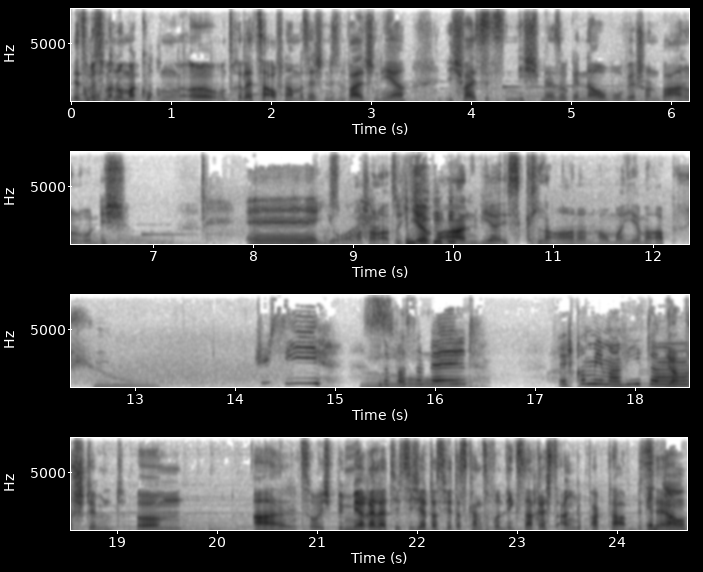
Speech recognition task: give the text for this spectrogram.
Jetzt müssen wir nur mal gucken, äh, unsere letzte Aufnahmesession ist ein Weilchen her. Ich weiß jetzt nicht mehr so genau, wo wir schon waren und wo nicht. Äh, wir joa. mal schauen. Also hier waren wir, ist klar. Dann hauen wir hier mal ab. Tschüssi, in der So. Wasserwelt. Vielleicht kommen wir mal wieder. Ja, bestimmt. Ähm, also, ich bin mir relativ sicher, dass wir das Ganze von links nach rechts angepackt haben bisher. genau.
